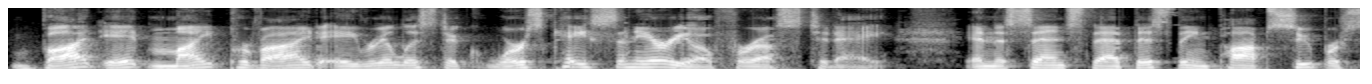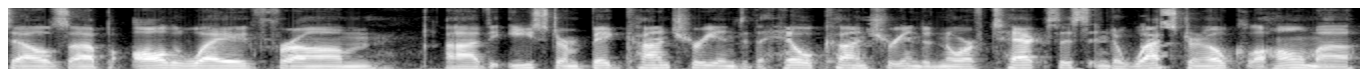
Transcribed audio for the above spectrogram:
but it might provide a realistic worst case scenario for us today in the sense that this thing pops supercells up all the way from uh, the eastern big country into the hill country into North Texas into western Oklahoma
